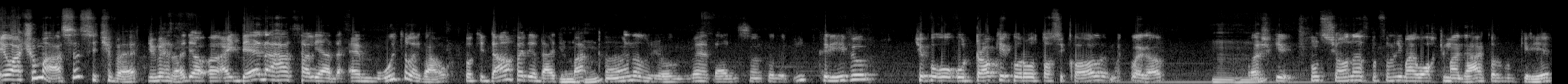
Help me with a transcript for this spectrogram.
Eu acho massa se tiver, de verdade. A, a ideia da raça aliada é muito legal, porque dá uma variedade Uhum. bacana no jogo, de verdade. Isso é uma coisa incrível. Tipo, o, o troque curou o Tossicola, muito legal. Uhum. Eu acho que funciona, funciona demais o Orc que todo mundo queria.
